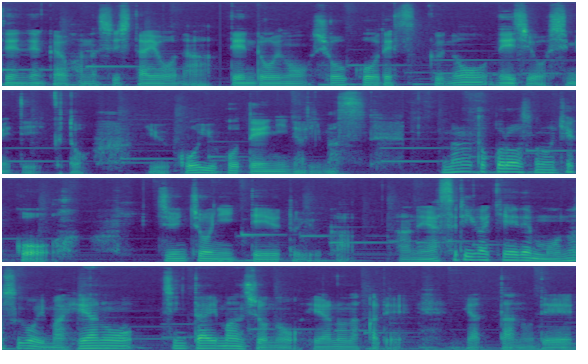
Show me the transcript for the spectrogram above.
前々回お話ししたような電動の昇降デスクのネジを締めていくという、こういう工程になります。今のところ、その結構順調にいっているというか、あの、ヤスリが系でものすごい、まあ、部屋の、賃貸マンションの部屋の中でやったので、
